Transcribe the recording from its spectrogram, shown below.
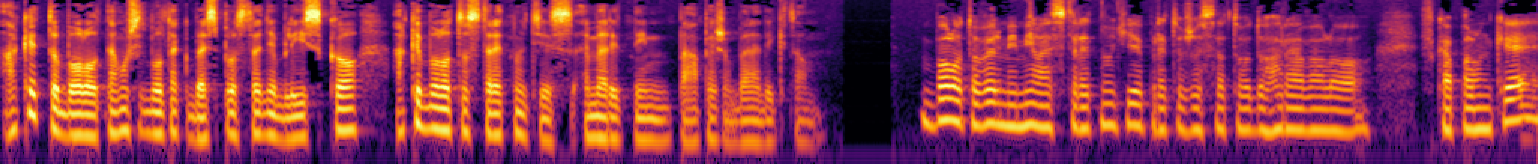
Aké to bolo, tam už si bol tak bezprostredne blízko, aké bolo to stretnutie s emeritným pápežom Benediktom? Bolo to veľmi milé stretnutie, pretože sa to dohrávalo v kaplnke e,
